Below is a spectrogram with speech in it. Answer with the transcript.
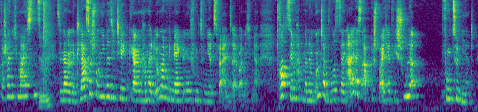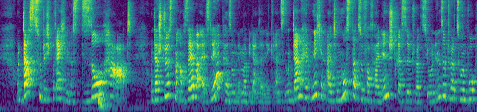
wahrscheinlich meistens, mhm. sind dann an eine klassische Universität gegangen und haben halt irgendwann gemerkt, irgendwie funktioniert es für einen selber nicht mehr. Trotzdem hat man im Unterbewusstsein all das abgespeichert, wie Schule funktioniert. Und das zu durchbrechen ist so hart. Und da stößt man auch selber als Lehrperson immer wieder an seine Grenzen. Und dann halt nicht in alte Muster zu verfallen, in Stresssituationen, in Situationen, wo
